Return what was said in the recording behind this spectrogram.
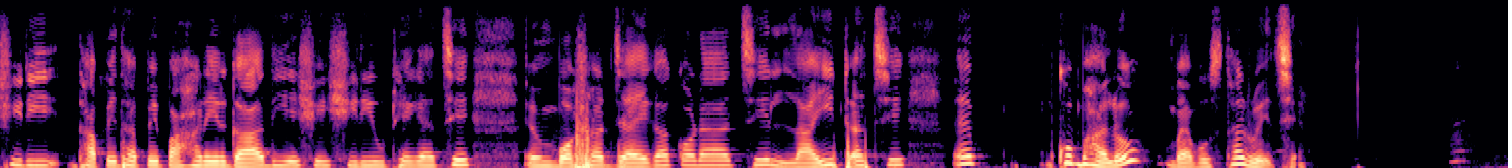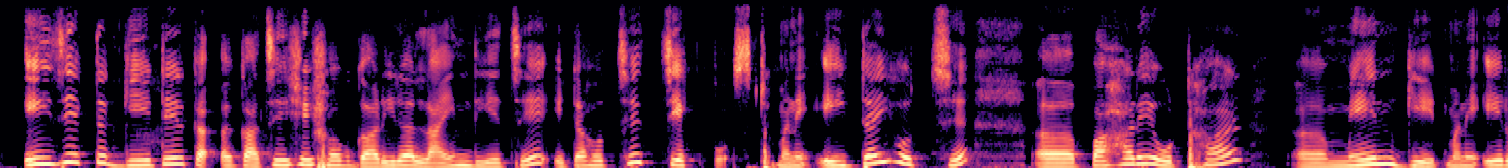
সিঁড়ি ধাপে ধাপে পাহাড়ের গা দিয়ে সেই সিঁড়ি উঠে গেছে। বসার জায়গা করা আছে লাইট আছে। খুব ভালো ব্যবস্থা রয়েছে। এই যে একটা গেটের কাছে এসে সব গাড়িরা লাইন দিয়েছে, এটা হচ্ছে চেকপোস্ট মানে এইটাই হচ্ছে পাহাড়ে ওঠার মেন গেট মানে এর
